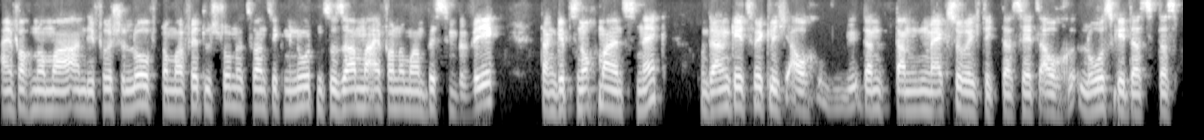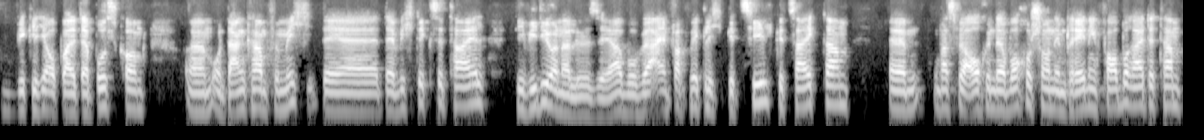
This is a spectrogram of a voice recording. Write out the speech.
Einfach nochmal an die frische Luft, nochmal Viertelstunde, 20 Minuten zusammen, einfach nochmal ein bisschen bewegt. Dann gibt es nochmal einen Snack und dann geht's wirklich auch, dann, dann merkst du richtig, dass jetzt auch losgeht, dass, dass wirklich auch bald der Bus kommt. Ähm, und dann kam für mich der, der wichtigste Teil, die Videoanalyse, ja, wo wir einfach wirklich gezielt gezeigt haben, ähm, was wir auch in der Woche schon im Training vorbereitet haben,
